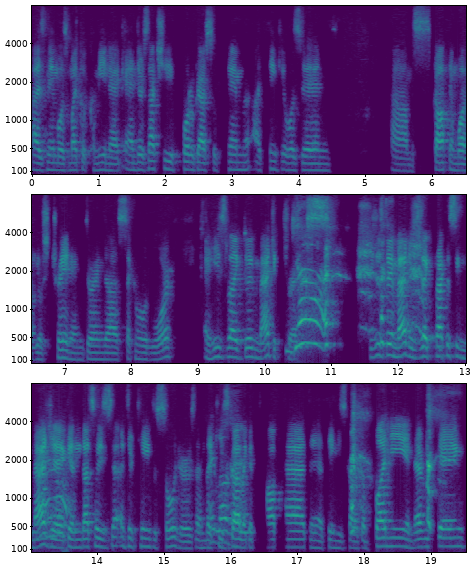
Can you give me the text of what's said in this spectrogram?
Uh, his name was Michael Kaminek, and there's actually photographs of him. I think it was in um, Scotland while he was training during the Second World War, and he's like doing magic tricks. yeah. He's just doing magic. He's like practicing magic, and that's how he's entertaining the soldiers. And like I he's got it. like a top hat, and I think he's got like a bunny and everything.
